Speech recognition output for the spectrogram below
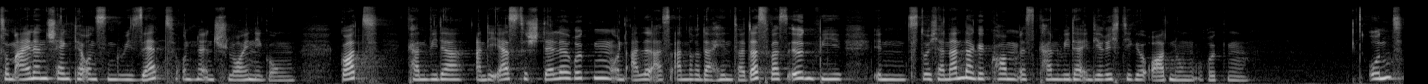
Zum einen schenkt er uns ein Reset und eine Entschleunigung. Gott kann wieder an die erste Stelle rücken und alles andere dahinter. Das, was irgendwie ins Durcheinander gekommen ist, kann wieder in die richtige Ordnung rücken. Und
